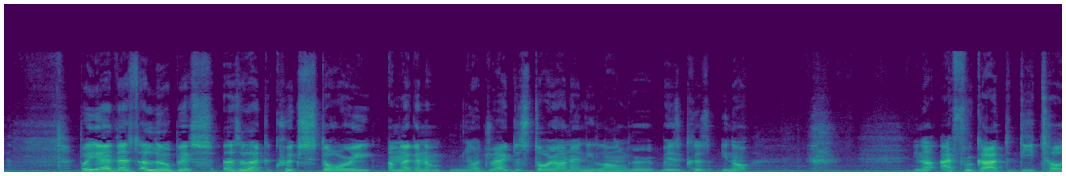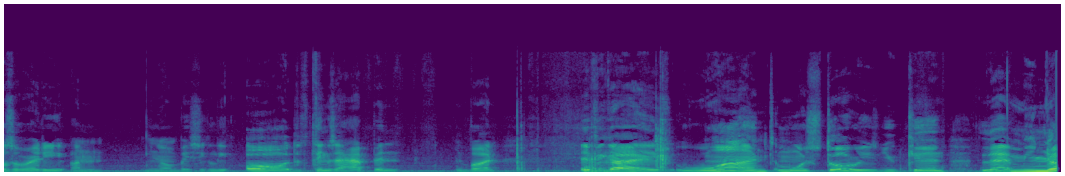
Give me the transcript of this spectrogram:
But yeah, that's a little bit. That's like a quick story. I'm not gonna you know drag the story on any longer, because you know, you know I forgot the details already on you know basically all the things that happened. But if you guys want more stories, you can let me know.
